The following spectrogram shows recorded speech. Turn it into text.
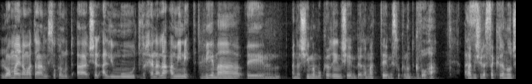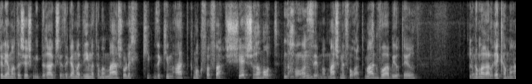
לא מהי רמת המסוכנות אה, של אלימות וכן הלאה, המינית. מי הם האנשים המוכרים שהם ברמת אה, מסוכנות גבוהה? אז... רק בשביל הסקרנות שלי אמרת שיש מדרג, שזה גם מדהים, אתה ממש הולך, זה כמעט כמו כפפה, שש רמות. נכון. זה ממש מפורט. מה הגבוהה ביותר? לא. נאמר על רקע מה?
